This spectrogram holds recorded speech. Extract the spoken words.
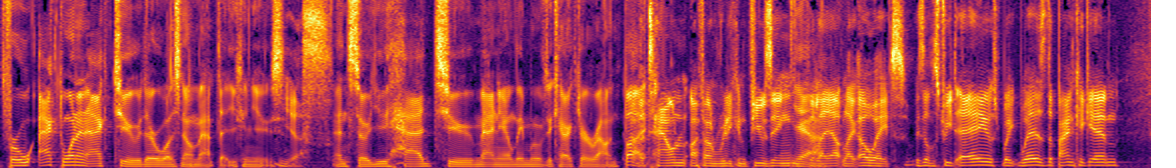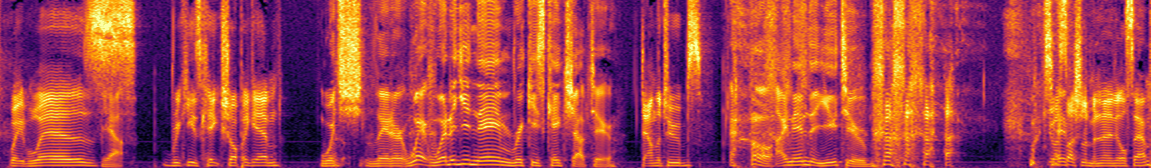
for act 1 and act 2 there was no map that you can use yes. and so you had to manually move the character around But the town I found really confusing. Yeah. The layout, like, oh wait, is it on street A? Wait, where's the bank again? Wait, where's Yeah. Ricky's cake shop again? which later wait what did you name ricky's cake shop to Down the tubes. oh i named it youtube You're I- such a millennial, Sam.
